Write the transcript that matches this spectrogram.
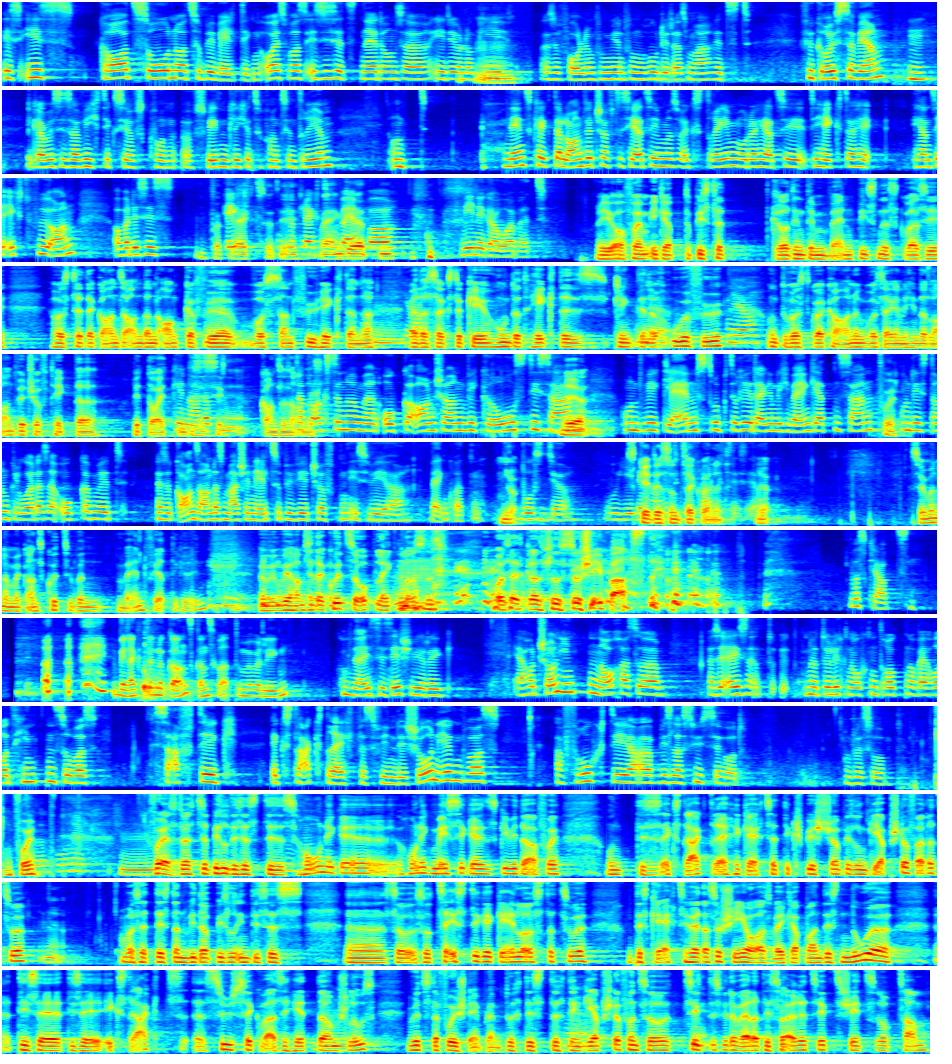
es ist gerade so noch zu bewältigen. Alles was, es ist jetzt nicht unsere Ideologie, mhm. also vor allem von mir und vom Rudi, dass wir jetzt viel größer werden. Mhm. Ich glaube, es ist auch wichtig, sich aufs, aufs Wesentliche zu konzentrieren. Und 90 Hektar Landwirtschaft, das hört sich immer so extrem oder hört sich, die Hektar hören sich echt viel an, aber das ist im Vergleich, echt, zu im Vergleich zum Weinbau weniger Arbeit. Ja, vor allem, ich glaube, du bist halt gerade in dem Weinbusiness quasi hast halt einen ganz anderen Anker für, ja. was sind viele Hektar. Ne? Mhm. Weil da sagst du, okay, 100 Hektar, das klingt ja, ja. nach urviel ja. und du hast gar keine Ahnung, was eigentlich in der Landwirtschaft Hektar bedeuten. Genau, das ist da, ganz was anderes. Da brauchst du nur mal einen Acker anschauen, wie groß die sind ja. und wie klein strukturiert eigentlich Weingärten sind. Voll. Und ist dann klar, dass ein Acker mit, also ganz anders maschinell zu bewirtschaften ist wie ein Weingarten. Ja. Ja, wo jede das geht es uns ja gar nicht. Ist, ja. Sollen wir noch mal ganz kurz über den Wein fertig reden? wir, wir haben sie da kurz so ablenken lassen, was halt gerade schon so schön passt. Was glaubt ihr? Ich bin aktuell noch ganz, ganz hart am Überlegen. Nein, es ist eh schwierig. Er hat schon hinten noch, also, also er ist natürlich knochentrocken, aber er hat hinten so was saftig, extraktreifes, finde ich. Schon irgendwas, eine Frucht, die ja ein bisschen eine Süße hat. Oder so. Voll. Also Honig. Voll. Also du hast ein bisschen dieses, dieses mhm. Honige, Honigmäßige, das gebe ich da auch voll. Und dieses Extraktreiche, gleichzeitig spürst du schon ein bisschen Gerbstoff auch dazu. Ja. Was halt das dann wieder ein bisschen in dieses äh, so, so zästige gehen lässt dazu. Und das gleicht sich halt auch so schön aus, weil ich glaube, wenn das nur äh, diese, diese Extraktsüße quasi hätte mhm. am Schluss, würde es da voll stehen bleiben. Durch, das, durch ja. den Gerbstoff und so zieht ja. das wieder weiter, die Säure zieht es schön zusammen.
